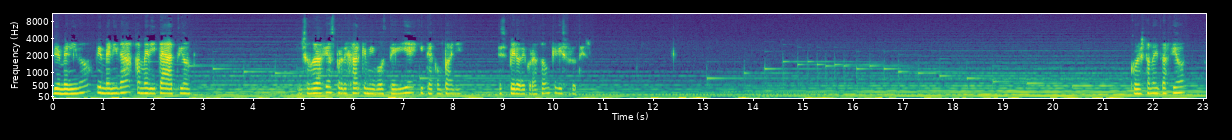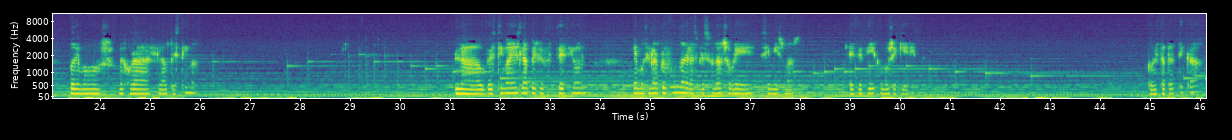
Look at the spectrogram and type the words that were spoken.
Bienvenido, bienvenida a Meditación. Muchas gracias por dejar que mi voz te guíe y te acompañe. Espero de corazón que disfrutes. Con esta meditación podemos mejorar la autoestima. La autoestima es la percepción emocional profunda de las personas sobre sí mismas, es decir, cómo se quieren. Con esta práctica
